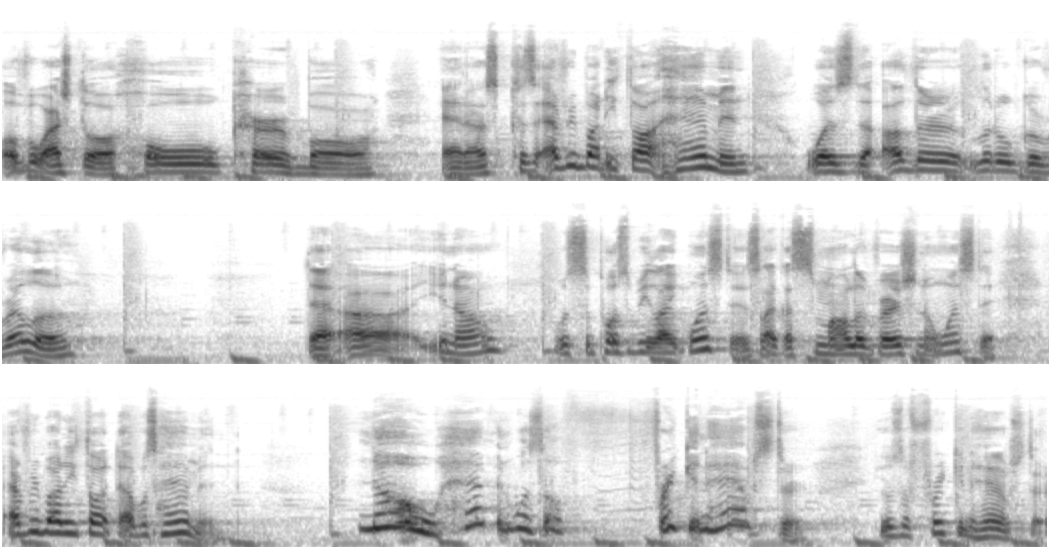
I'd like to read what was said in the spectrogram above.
Overwatch threw a whole curveball at us because everybody thought Hammond was the other little gorilla that uh, you know, was supposed to be like Winston. It's like a smaller version of Winston. Everybody thought that was Hammond. No, Hammond was a freaking hamster. He was a freaking hamster.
